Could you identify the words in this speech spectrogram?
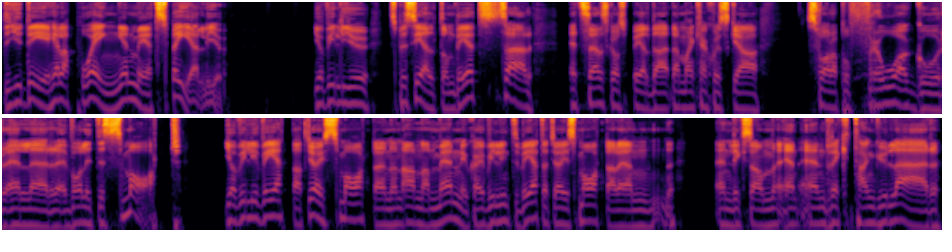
Det är ju det hela poängen med ett spel. ju. Jag vill ju, speciellt om det är ett, så här, ett sällskapsspel där, där man kanske ska svara på frågor eller vara lite smart. Jag vill ju veta att jag är smartare än en annan människa. Jag vill inte veta att jag är smartare än, än liksom en, en rektangulär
